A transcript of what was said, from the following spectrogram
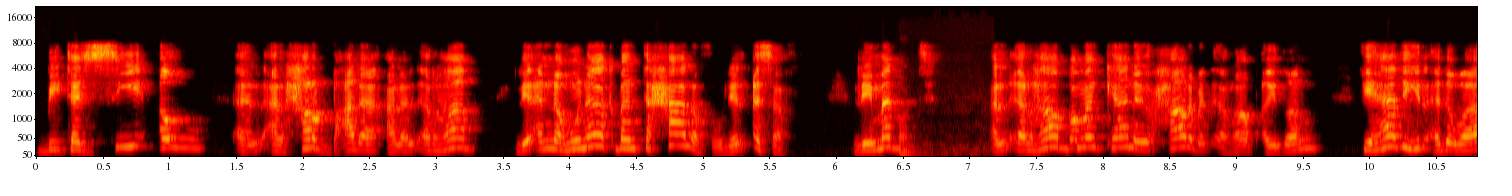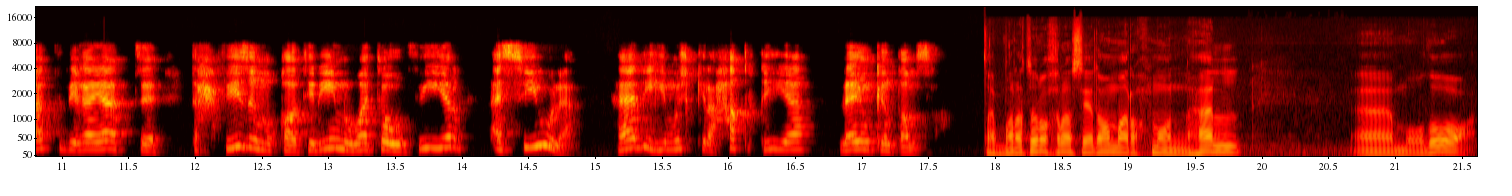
بتجسيء أو الحرب على على الإرهاب لأن هناك من تحالفوا للأسف لمد الإرهاب ومن كان يحارب الإرهاب أيضا في هذه الأدوات لغايات تحفيز المقاتلين وتوفير السيولة، هذه مشكلة حقيقية لا يمكن طمسها. طيب مرة أخرى سيد عمر رحمون هل موضوع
